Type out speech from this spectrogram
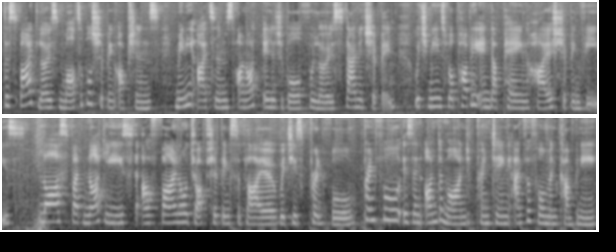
Despite Lowe's multiple shipping options, many items are not eligible for Lowe's standard shipping, which means we'll probably end up paying higher shipping fees. Last but not least, our final dropshipping supplier, which is Printful. Printful is an on-demand printing and fulfillment company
